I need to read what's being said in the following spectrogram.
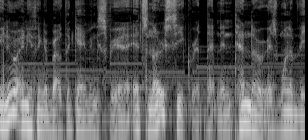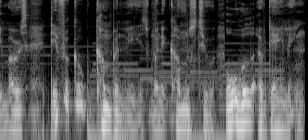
you know anything about the gaming sphere, it's no secret that Nintendo is one of the most difficult companies when it comes to all of gaming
